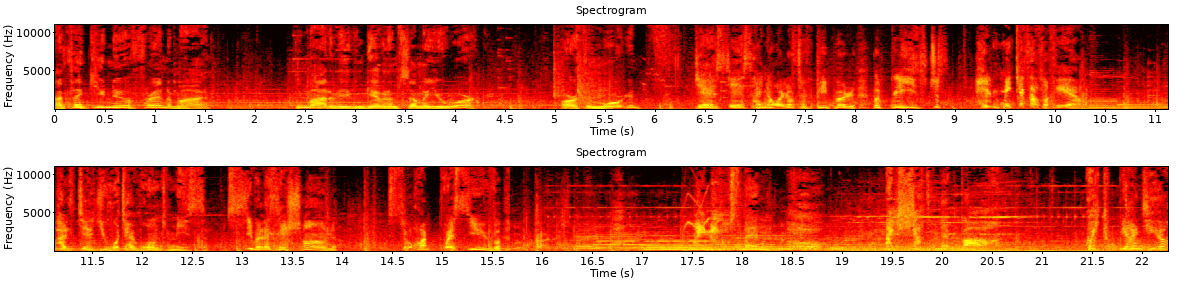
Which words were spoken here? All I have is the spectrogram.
I think you knew a friend of mine. You might have even given him some of your work. Arthur Morgan? Yes, yes, I know a lot of people, but please, just help me get out of here. I'll tell you what I want, miss. Civilization. So repressive. I know men. I shot on that bar. Quick, behind here.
